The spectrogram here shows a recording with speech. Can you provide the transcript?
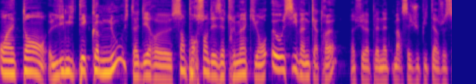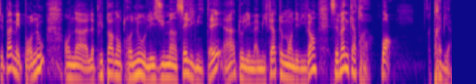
ont, un temps limité comme nous, c'est-à-dire 100% euh, des êtres humains qui ont eux aussi 24 heures. Sur la planète Mars et Jupiter, je sais pas, mais pour nous, on a la plupart d'entre nous, les humains, c'est limité, hein, tous les mammifères, tout le monde est vivant, c'est 24 heures. Bon, très bien.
